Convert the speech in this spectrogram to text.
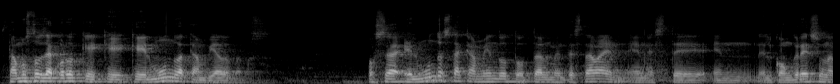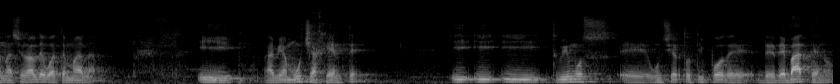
Estamos todos de acuerdo que, que, el mundo ha cambiado, hermanos. O sea, el mundo está cambiando totalmente. Estaba en, este, en el Congreso en la Nacional de Guatemala y había mucha gente y, y, y tuvimos eh, un cierto tipo de, de, debate, ¿no?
